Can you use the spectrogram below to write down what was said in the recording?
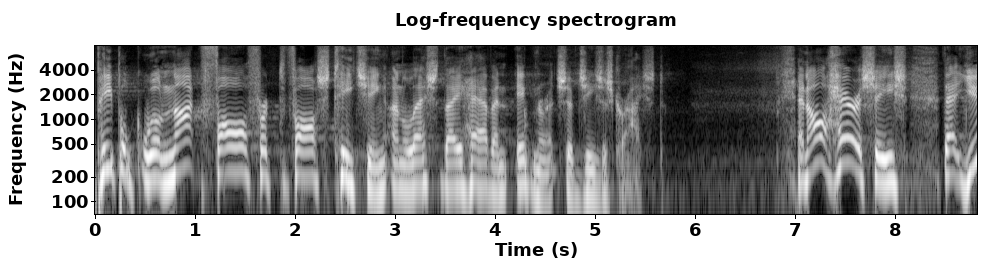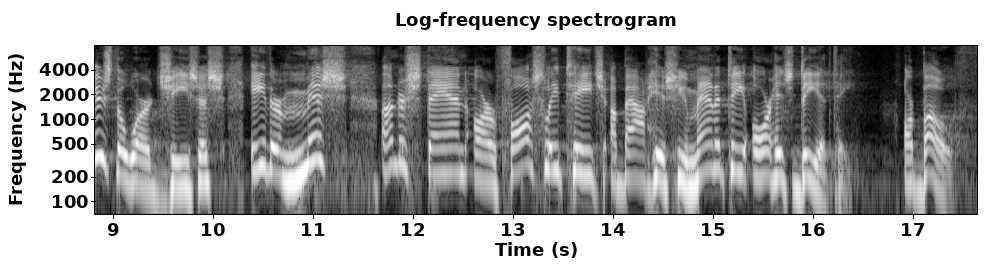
people will not fall for false teaching unless they have an ignorance of Jesus Christ. And all heresies that use the word Jesus either misunderstand or falsely teach about his humanity or his deity, or both.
